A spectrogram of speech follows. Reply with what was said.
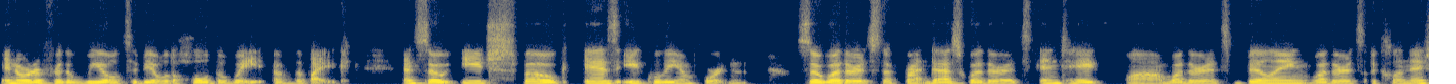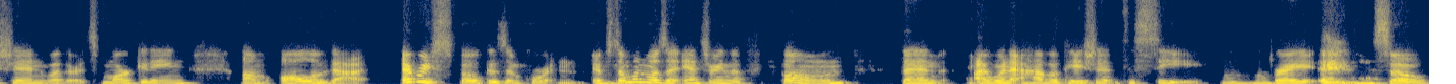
in order for the wheel to be able to hold the weight of the bike. And so each spoke is equally important. So whether it's the front desk, whether it's intake, uh, whether it's billing, whether it's a clinician, whether it's marketing, um, all of that, every spoke is important. If mm-hmm. someone wasn't answering the phone, then I wouldn't have a patient to see, mm-hmm. right? so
